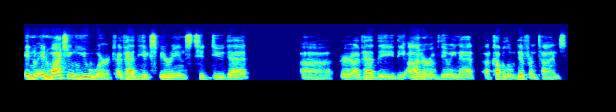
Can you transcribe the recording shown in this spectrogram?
in in watching you work. I've had the experience to do that, uh, or I've had the the honor of doing that a couple of different times.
